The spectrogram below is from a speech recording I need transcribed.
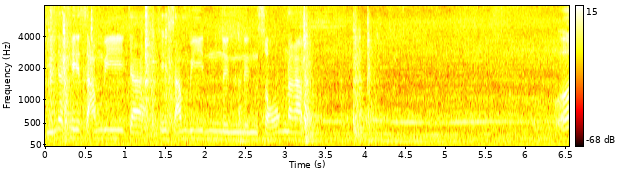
จริงถ้า K3V จะ K3V 112นะครับโอ้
